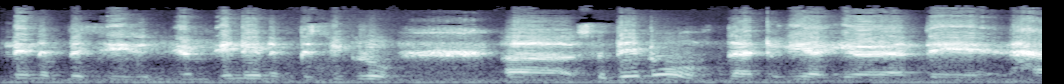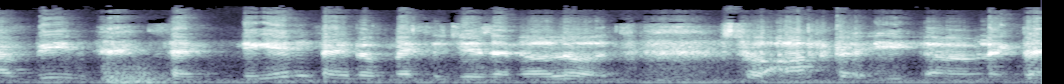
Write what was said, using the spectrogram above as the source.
Indian embassy, Indian embassy group. Uh, so they know that and they have been sending any kind of messages and alerts. So after, uh, like the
